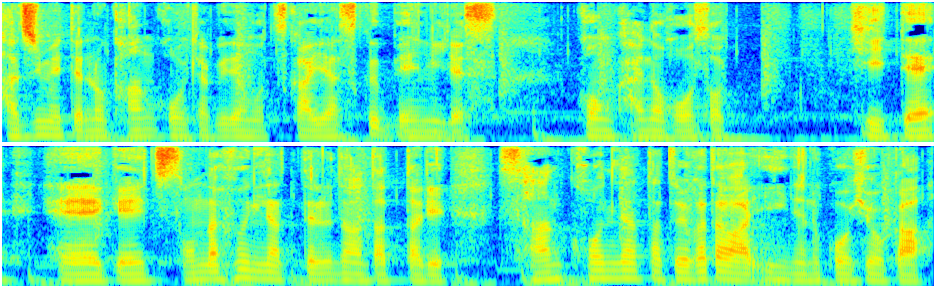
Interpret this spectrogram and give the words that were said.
初めての観光客でも使いやすく便利です今回の放送聞いて、へえ、ゲージそんな風になってるな、だったり、参考になったという方は、いいねの高評価、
